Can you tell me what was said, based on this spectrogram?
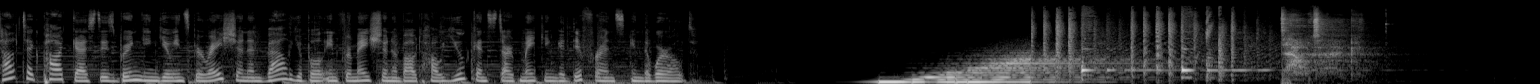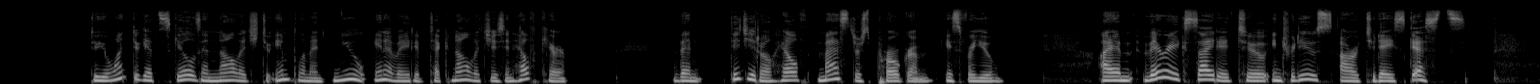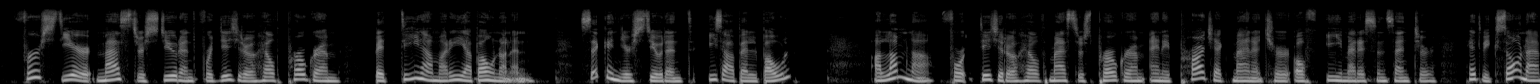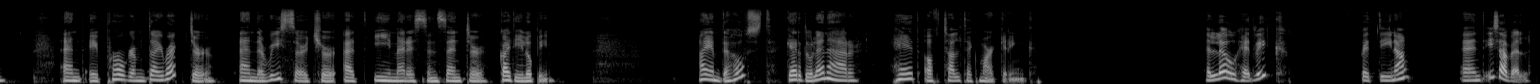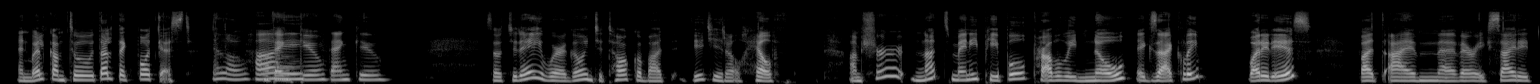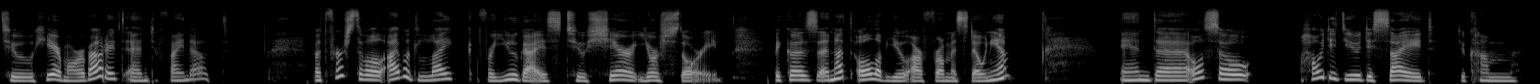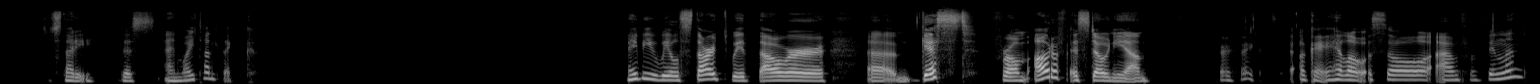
Taltech podcast is bringing you inspiration and valuable information about how you can start making a difference in the world. Do you want to get skills and knowledge to implement new innovative technologies in healthcare? Then Digital Health Masters Program is for you. I am very excited to introduce our today's guests. First year master student for Digital Health Program, Bettina Maria Paunonen. Second year student, Isabel Paul. Alumna for Digital Health Masters Program and a project manager of eMedicine Center, Hedvig Soone. And a program director and a researcher at eMedicine Center, Kadi Lubi. I am the host, Kerdu Lenear, head of Taltech Marketing. Hello, Hedvig, Bettina, and Isabel, and welcome to Taltech Podcast. Hello. Hi. Thank you. Thank you. So, today we're going to talk about digital health. I'm sure not many people probably know exactly what it is, but I'm uh, very excited to hear more about it and to find out. But first of all, I would like for you guys to share your story because uh, not all of you are from Estonia. And uh, also, how did you decide to come to study this why Taltech? Maybe we'll start with our um, guest from out of Estonia. Perfect. Okay. Hello. So I'm from Finland.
